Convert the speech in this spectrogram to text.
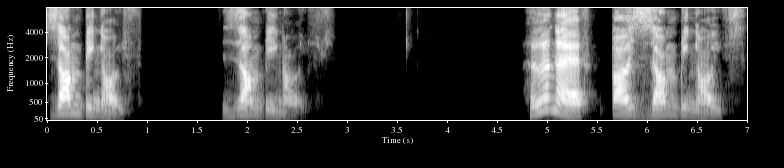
zombie knife. Zombie knives. Who on earth buys zombie knives?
